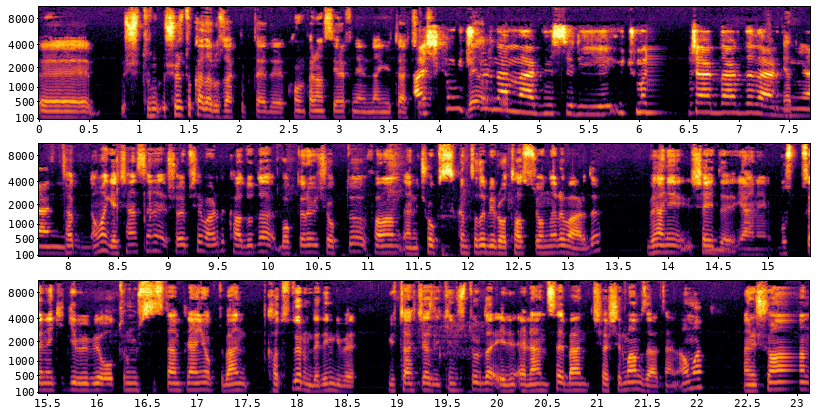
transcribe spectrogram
e, şutu, şutu kadar uzaklıktaydı konferans yarı finalinden Utah Aşkım 3 birden verdin seriyi. 3 maç ardarda verdin ya, yani. Tabii, ama geçen sene şöyle bir şey vardı. Kadroda Bogdanovic yoktu falan. Yani çok sıkıntılı bir rotasyonları vardı. Ve hani şeydi hmm. yani bu seneki gibi bir oturmuş sistem falan yoktu. Ben katılıyorum dediğim gibi Utah Jazz ikinci turda elense ben şaşırmam zaten ama hani şu an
